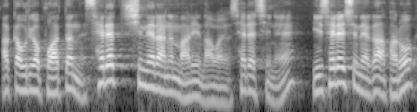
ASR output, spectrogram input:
아까 우리가 보았던 세렛 시내라는 말이 나와요. 세렛 시내. 이 세렛 시내가 바로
